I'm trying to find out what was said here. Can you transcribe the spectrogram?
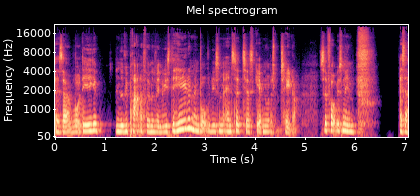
altså, hvor det ikke er noget, vi brænder for nødvendigvis det hele, men hvor vi ligesom er ansat til at skabe nogle resultater. Så får vi sådan en, altså,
